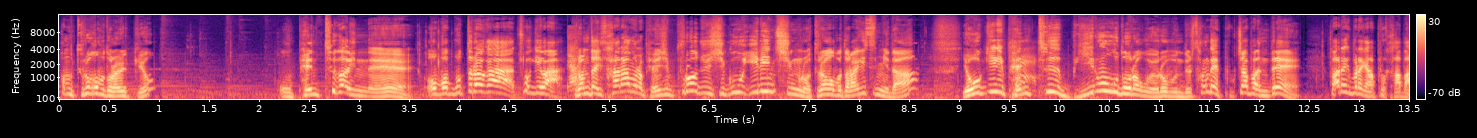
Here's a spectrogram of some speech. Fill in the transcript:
한번 들어가 보도록 할게요. 오, 벤트가 있네. 어, 뭐못 들어가. 초기화. 그럼 다시 사람으로 변신 풀어주시고 1인칭으로 들어가 보도록 하겠습니다. 여기 벤트 위로 오더라고 여러분들. 상당히 복잡한데 빠르게 빠르게 앞으로 가봐.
